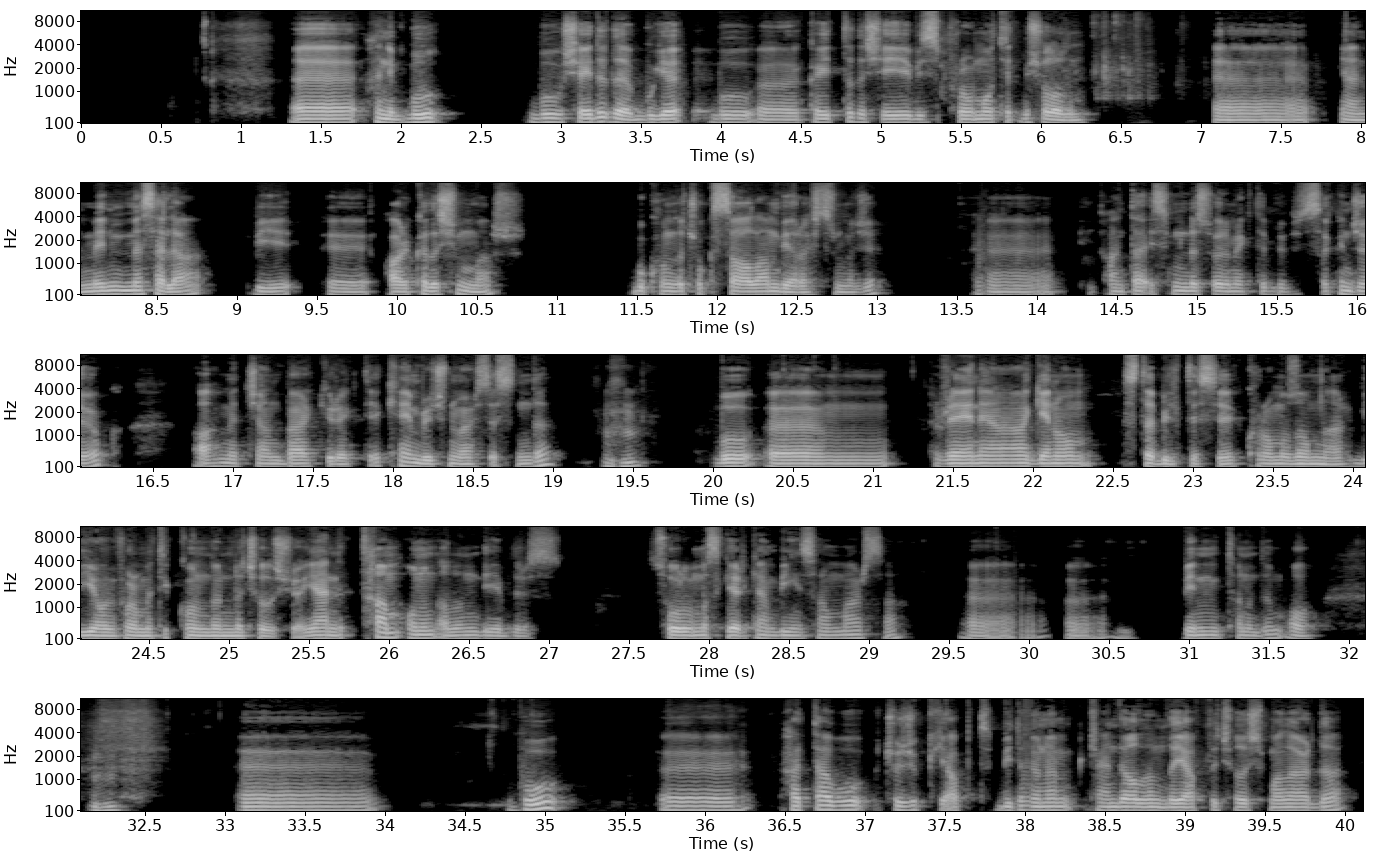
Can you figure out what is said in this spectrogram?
Ee, hani bu bu şeyde de bu bu e, kayıtta da şeyi biz promote etmiş olalım. Ee, yani benim mesela bir e, arkadaşım var. Bu konuda çok sağlam bir araştırmacı. Ee, hatta ismini de söylemekte bir sakınca yok. Ahmet Can Berkyürek diye Cambridge Üniversitesi'nde Hı hı. bu em, RNA genom stabilitesi, kromozomlar, biyoinformatik konularında çalışıyor. Yani tam onun alanı diyebiliriz. Sorulması gereken bir insan varsa e, e, benim tanıdığım o. Hı hı. Ee, bu e, hatta bu çocuk yaptı bir dönem kendi alanında yaptığı çalışmalarda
